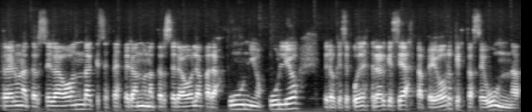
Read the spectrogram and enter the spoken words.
traer una tercera onda, que se está esperando una tercera ola para junio, julio, pero que se puede esperar que sea hasta peor que esta segunda.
